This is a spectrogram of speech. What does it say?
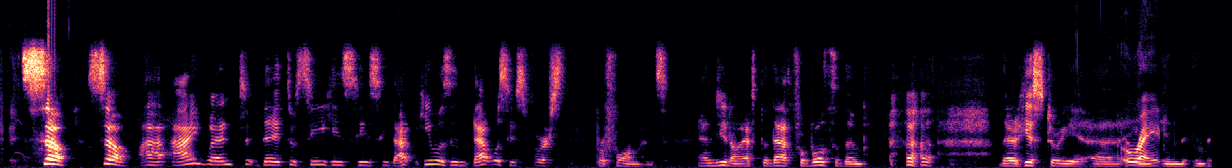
so so I, I went there to see his his that he was in that was his first performance and you know after that for both of them their history uh, Right. in, in the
